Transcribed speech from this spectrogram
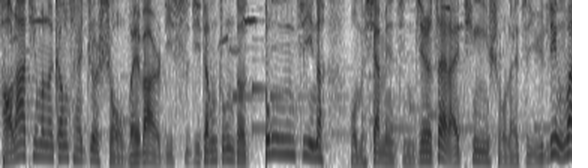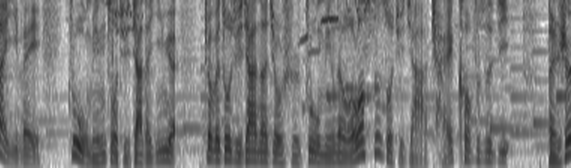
好啦，听完了刚才这首维瓦尔第四季当中的冬季呢，我们下面紧接着再来听一首来自于另外一位著名作曲家的音乐。这位作曲家呢，就是著名的俄罗斯作曲家柴可夫斯基。本身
